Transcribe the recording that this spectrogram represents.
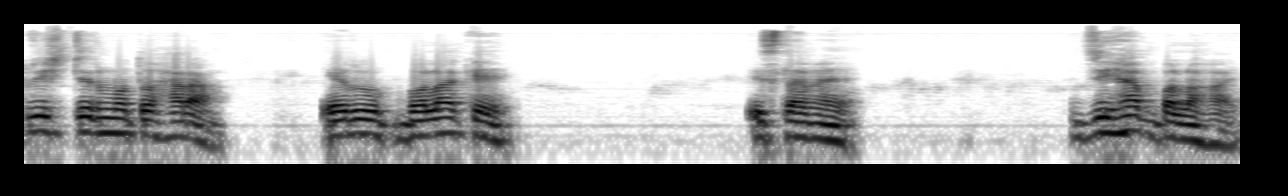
পৃষ্ঠের মতো হারাম। এরূপ বলাকে ইসলামে জিহাব বলা হয়।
